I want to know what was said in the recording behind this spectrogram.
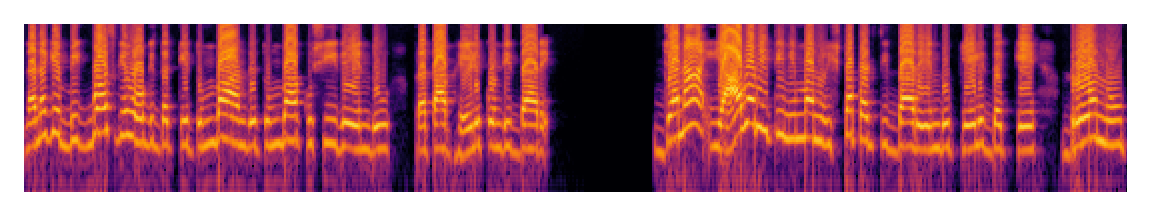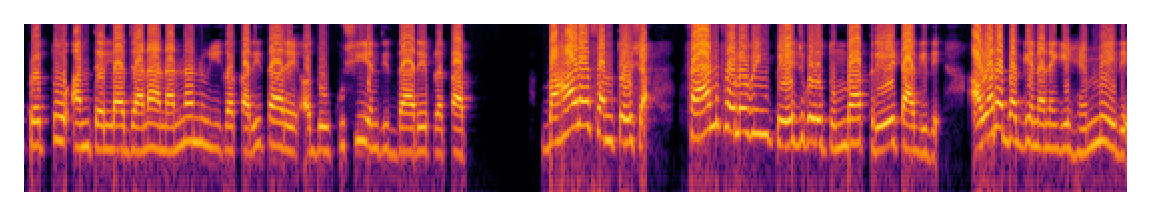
ನನಗೆ ಬಿಗ್ ಬಾಸ್ಗೆ ಹೋಗಿದ್ದಕ್ಕೆ ತುಂಬಾ ಅಂದ್ರೆ ತುಂಬಾ ಖುಷಿ ಇದೆ ಎಂದು ಪ್ರತಾಪ್ ಹೇಳಿಕೊಂಡಿದ್ದಾರೆ. ಜನ ಯಾವ ರೀತಿ ನಿಮ್ಮನ್ನು ಇಷ್ಟಪಡ್ತಿದ್ದಾರೆ ಎಂದು ಕೇಳಿದ್ದಕ್ಕೆ ಡ್ರೋನು ಪ್ರತು ಅಂತೆಲ್ಲ ಜನ ನನ್ನನ್ನು ಈಗ ಕರೀತಾರೆ, ಅದು ಖುಷಿ ಎಂದಿದ್ದಾರೆ ಪ್ರತಾಪ್. ಬಹಳ ಸಂತೋಷ. ಫ್ಯಾನ್ ಫಾಲೋವಿಂಗ್ ಪೇಜ್ಗಳು ತುಂಬಾ ಕ್ರಿಯೇಟ್ ಆಗಿದೆ. ಅವರ ಬಗ್ಗೆ ನನಗೆ ಹೆಮ್ಮೆ ಇದೆ.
